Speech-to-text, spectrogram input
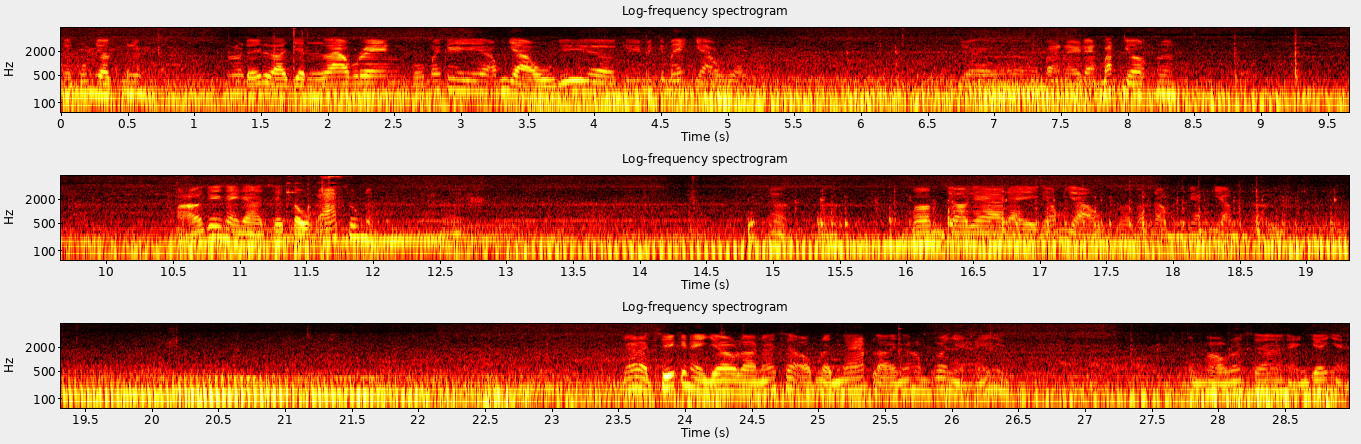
Này cũng nhật nha nó để là dành lao rang của mấy cái ống dầu với ờ, cái, mấy cái bét dầu rồi. Giờ bạn này đang bắt chưa? ha mở cái này là sẽ tuột áp xuống nè. Bơm cho ra đầy cái ống dầu rồi bắt đầu mình gắn vào mình thử. Nhớ là siết cái này vô là nó sẽ ổn định áp lại, nó không có nhảy. Đồng hồ nó sẽ hạn chế nhảy.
